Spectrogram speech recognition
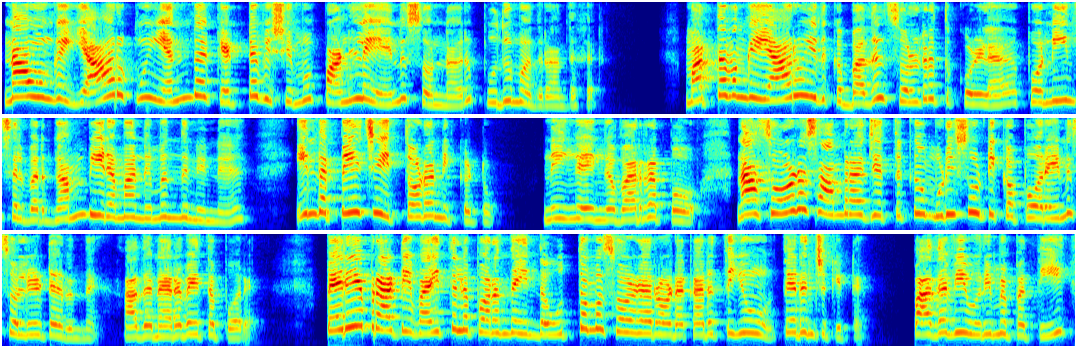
நான் உங்க யாருக்கும் எந்த கெட்ட விஷயமும் பண்ணலையேன்னு சொன்னாரு புது மதுராந்தகர். மத்தவங்க யாரும் இதுக்கு பதில் சொல்றதுக்குள்ள பொன்னியின் செல்வர் கம்பீரமா நிமிர்ந்து நின்னு இந்த பேச்சு இத்தோட நிக்கட்டும். நீங்க இங்க வர்றப்போ நான் சோழ சாம்ராஜ்யத்துக்கு முடிசூட்டிக்க போறேன்னு சொல்லிட்டு இருந்தேன். அதை நிறைவேற்ற போறேன். பெரிய பிராட்டி வயிற்றுல பிறந்த இந்த உத்தம சோழரோட கருத்தையும் தெரிஞ்சுக்கிட்டேன். பதவி உரிமை பத்தி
